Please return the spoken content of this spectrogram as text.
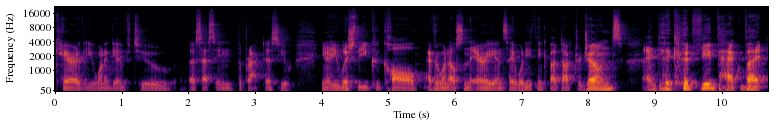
care that you want to give to assessing the practice. You you know you wish that you could call everyone else in the area and say, "What do you think about Dr. Jones?" and get a good feedback, but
